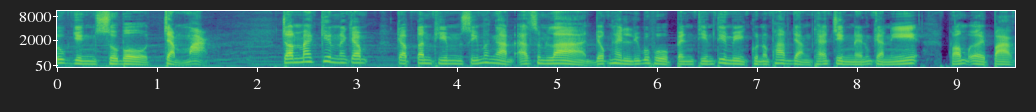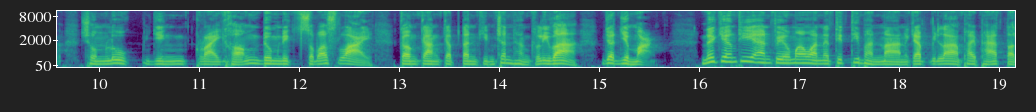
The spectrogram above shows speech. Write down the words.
ลูกยิงโซโบจำมาก จอห์นแม็กกินนะครับกับตันทีมสีพงาดแอสซัมล่ายกให้ลิเวอร์พูลเป็นทีมที่มีคุณภาพอย่างแท้จริงในฤดูกาลนี้ พร้อมเอ่ยปากชมลูกยิงไกลของโดมินิกสบอสไลกองกลางกับตันทีมชาติฮังการีว่ายอดเยี่ยมมากในเกมที่แอนฟิลด์เมื่อวันอาทิตย์ที่ผ่านมานะครับวิลล่าพ่ายแพ้ต่อ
